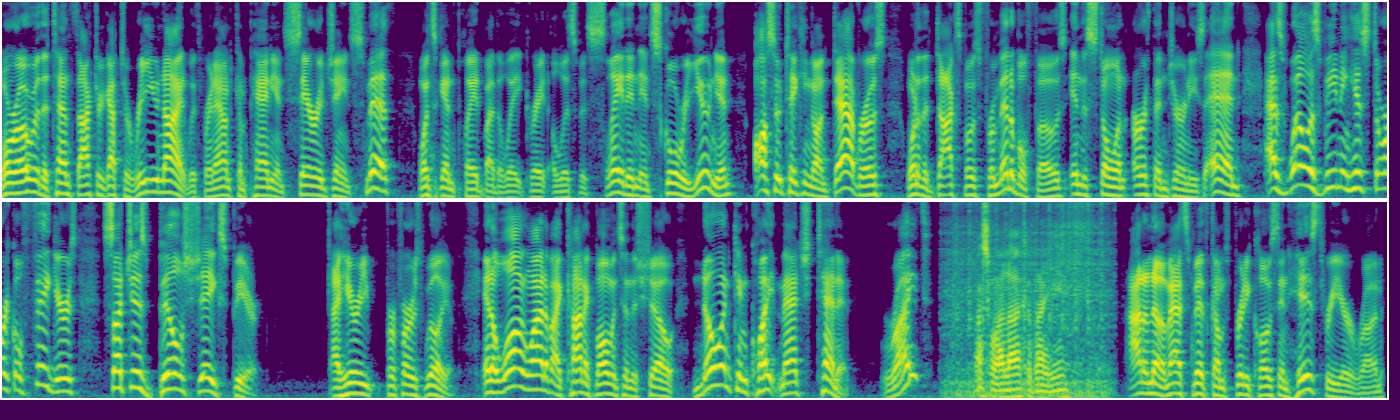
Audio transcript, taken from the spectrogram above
Moreover, the 10th Doctor got to reunite with renowned companion Sarah Jane Smith, once again played by the late great Elizabeth Sladen in School Reunion, also taking on Davros, one of the Doc's most formidable foes in the Stolen Earth and Journey's End, as well as meeting historical figures such as Bill Shakespeare. I hear he prefers William. In a long line of iconic moments in the show, no one can quite match Tennant, right? That's what I like about you. I don't know, Matt Smith comes pretty close in his three year run,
